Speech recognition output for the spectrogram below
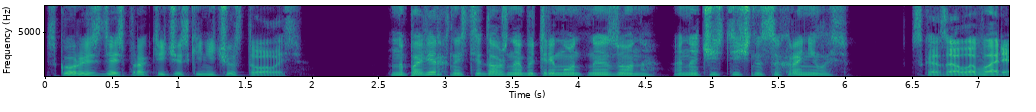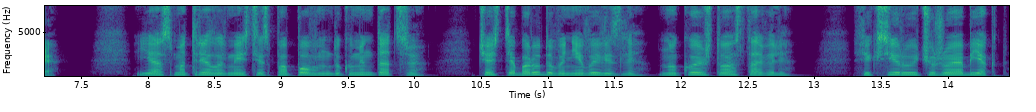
Скорость здесь практически не чувствовалась. «На поверхности должна быть ремонтная зона, она частично сохранилась», — сказала Варя. «Я осмотрела вместе с Поповым документацию. Часть оборудования вывезли, но кое-что оставили. Фиксирую чужой объект».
